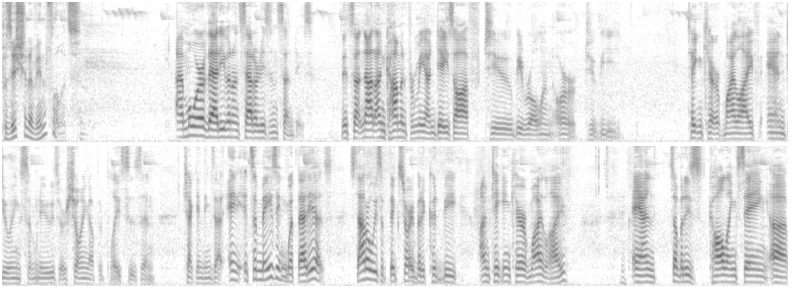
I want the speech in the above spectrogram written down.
position of influence. I'm more of that even on Saturdays and Sundays. It's not, not uncommon for me on days off to be rolling or to be taking care of my life and doing some news or showing up at places and checking things out. And it's amazing what that is. It's not always a big story, but it could be I'm taking care of my life and somebody's calling saying, uh,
